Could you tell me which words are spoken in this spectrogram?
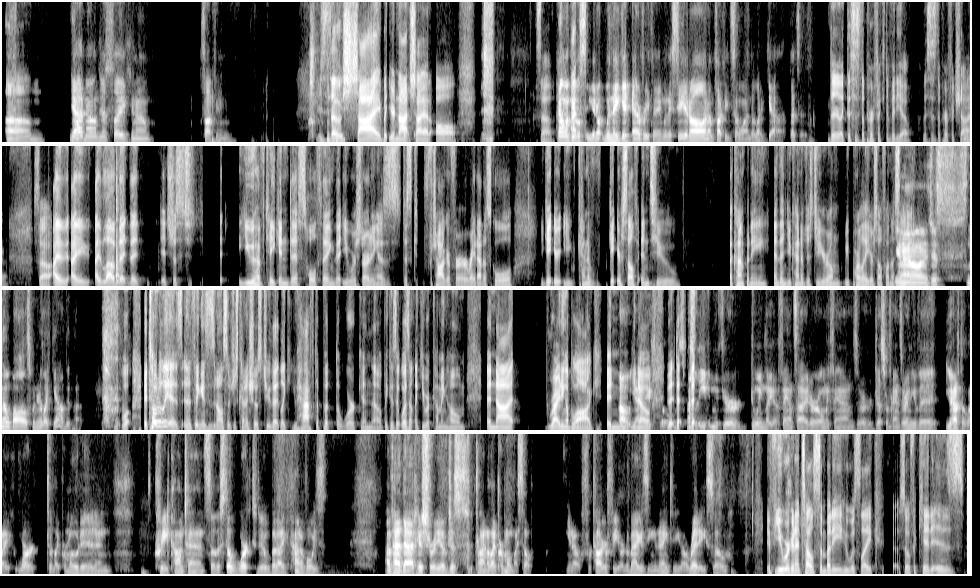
So, um, yeah, no, just like you know, fucking. You're so shy, but you're not shy at all. So You know, when I- people see it, when they get everything, when they see it all, and I'm fucking someone, they're like, yeah, that's it. they're like, "This is the perfect video. This is the perfect shot." Yeah. So I I I love that that it's just it- you have taken this whole thing that you were starting as this photographer right out of school. You get your you kind of get yourself into a company and then you kind of just do your own you parlay yourself on the side, You side. know, it just snowballs when you're like, yeah, I'll do that. well it totally is and the thing is is it also just kind of shows too that like you have to put the work in though because it wasn't like you were coming home and not writing a blog oh, and Oh, you yeah, know th- th- th- especially even if you're doing like a fan site or OnlyFans or just for fans or any of it, you have to like work to like promote it and create content. So there's still work to do, but I kind of always I've had that history of just trying to like promote myself, you know, photography or the magazine and anything already. So if you were going to tell somebody who was like uh, so if a kid is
